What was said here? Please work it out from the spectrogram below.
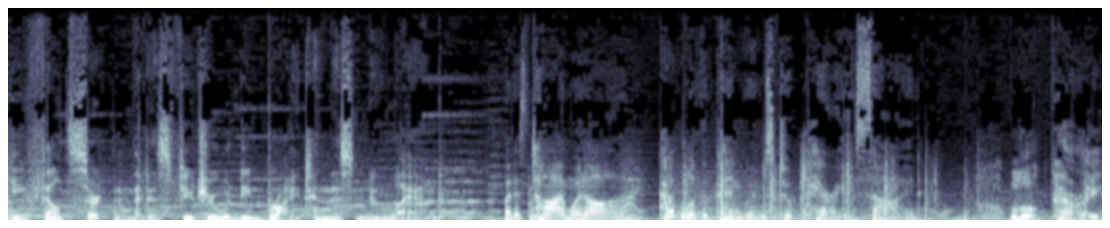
He felt certain that his future would be bright in this new land. But as time went on, a couple of the penguins took Perry aside. Look, Perry,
